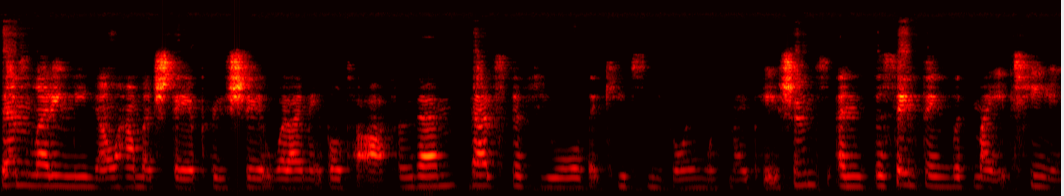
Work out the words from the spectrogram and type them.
them letting me know how much they appreciate what I'm able to offer them. That's the fuel that keeps me going with my patients. And the same thing with my team.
